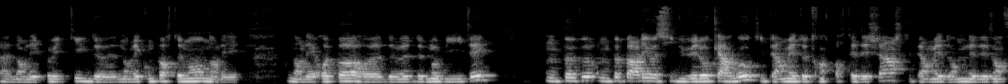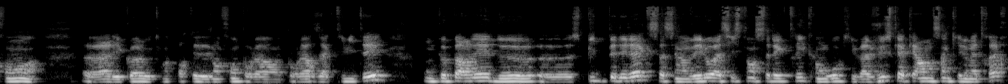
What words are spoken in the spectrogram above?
euh, dans les politiques, de, dans les comportements, dans les, dans les reports euh, de, de mobilité. On peut, on peut parler aussi du vélo cargo qui permet de transporter des charges, qui permet d'emmener des enfants euh, à l'école ou transporter des enfants pour, leur, pour leurs activités. On peut parler de euh, Speed Pedelec, ça c'est un vélo assistance électrique en gros qui va jusqu'à 45 km/h.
